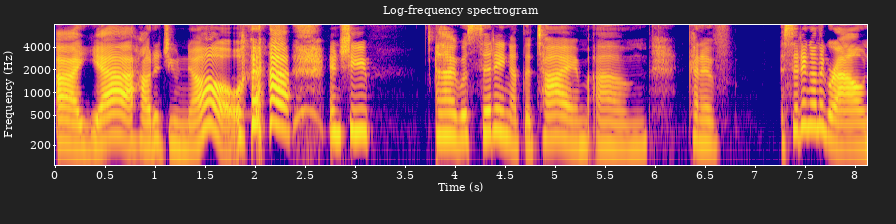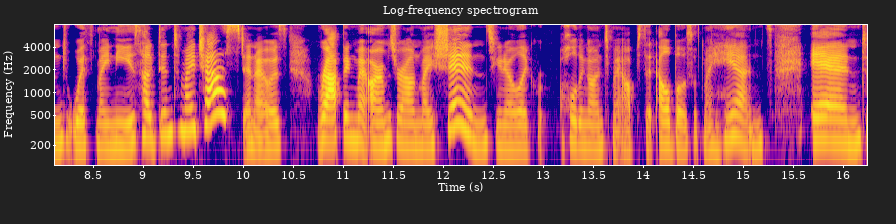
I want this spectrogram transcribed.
uh yeah, how did you know? and she and I was sitting at the time, um, kind of sitting on the ground with my knees hugged into my chest and I was wrapping my arms around my shins, you know, like holding on to my opposite elbows with my hands. And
